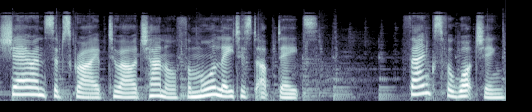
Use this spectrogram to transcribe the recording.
share and subscribe to our channel for more latest updates. Thanks for watching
